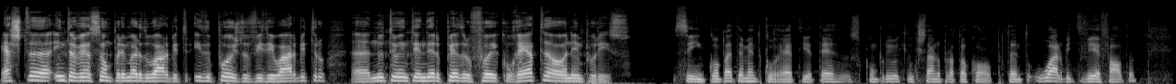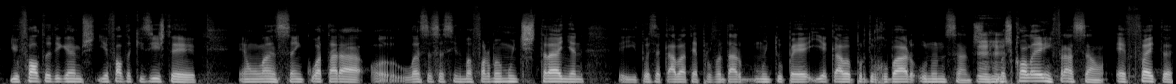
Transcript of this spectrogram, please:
Esta intervenção primeiro do árbitro e depois do vídeo-árbitro, uh, no teu entender, Pedro, foi correta ou nem por isso? Sim, completamente correto e até se cumpriu aquilo que está no protocolo. Portanto, o árbitro vê a falta e o falta, digamos, e a falta que existe é, é um lance em que o Atará lança-se assim de uma forma muito estranha e depois acaba até por levantar muito o pé e acaba por derrubar o Nuno Santos. Uhum. Mas qual é a infração? É feita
